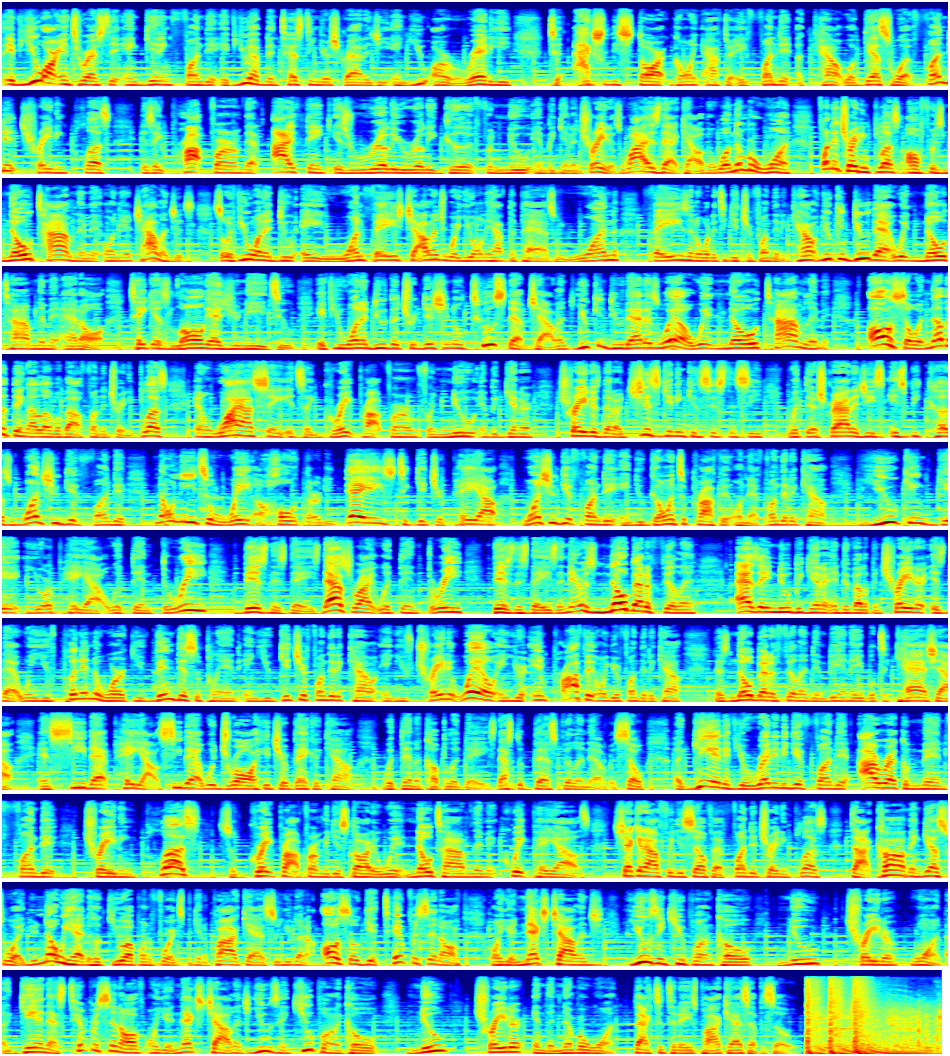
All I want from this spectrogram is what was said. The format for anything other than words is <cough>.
If you are interested in getting funded, if you have been testing your strategy and you are ready to actually start going after a funded account, well, guess what? Funded Trading Plus is a prop firm that I think is really, really good for new and beginner traders. Why is that, Calvin? Well, number one, Funded Trading Plus offers no time limit on their challenges. So if you want to do a one phase challenge where you only have to pass one phase in order to get your funded account, you can do that with no time limit at all. Take take as long as you need to. If you want to do the traditional two step challenge, you can do that as well with no time limit. Also, another thing I love about Funded Trading Plus and why I say it's a great prop firm for new and beginner traders that are just getting consistency with their strategies is because once you get funded, no need to wait a whole 30 days to get your payout. Once you get funded and you go into profit on that funded account, you can get your payout within three business days. That's right, within three business days. And there is no better feeling as a new beginner and developing trader is that when you've put in the work, you've been disciplined, and you get your funded account and you've traded well and you're in profit on your funded account, there's no better feeling than being able to cash out and see that payout, see that withdrawal hit your bank account within a couple of days. That's the best feeling ever. So, again, if you're ready to get funded, I recommend Funded Trading Plus. It's a great prop firm to get started with, no time limit, quick payouts. Check it out for yourself at fundedtradingplus.com and guess what? You know we had to hook you up on the Forex Beginner podcast, so you're gonna also get 10% off on your next challenge using coupon code New Trader One. Again, that's 10% off on your next challenge using coupon code New Trader and the number one. Back to today's podcast episode.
